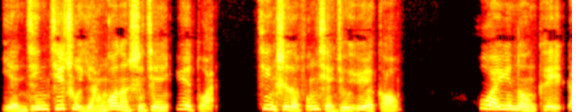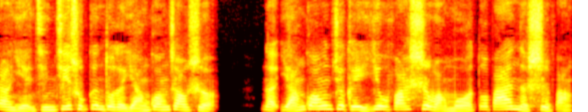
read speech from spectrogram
眼睛接触阳光的时间越短，近视的风险就越高。户外运动可以让眼睛接触更多的阳光照射，那阳光就可以诱发视网膜多巴胺的释放。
